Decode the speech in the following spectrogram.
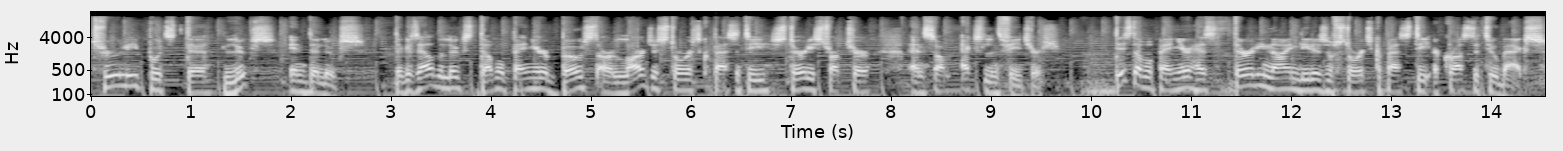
truly puts the luxe in deluxe. The Gazelle Deluxe double pannier boasts our largest storage capacity, sturdy structure and some excellent features. This double pannier has 39 liters of storage capacity across the two bags.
